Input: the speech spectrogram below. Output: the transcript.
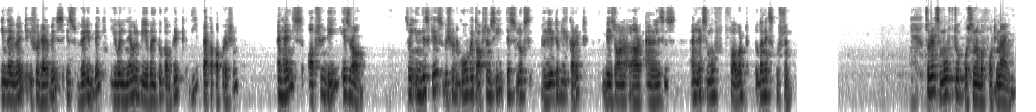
in the event if your database is very big you will never be able to complete the backup operation and hence option D is wrong. So in this case we should go with option C. This looks relatively correct based on our analysis. And let's move forward to the next question. So let's move to question number 49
